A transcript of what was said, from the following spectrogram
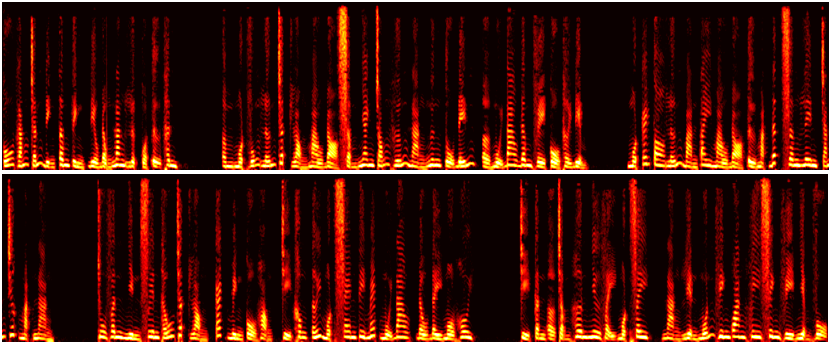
cố gắng chấn định tâm tình điều động năng lực của tự thân ầm một vũng lớn chất lỏng màu đỏ sậm nhanh chóng hướng nàng ngưng tụ đến ở mũi đao đâm về cổ thời điểm. Một cái to lớn bàn tay màu đỏ từ mặt đất dâng lên chắn trước mặt nàng. Chu Vân nhìn xuyên thấu chất lỏng cách mình cổ họng chỉ không tới một cm mũi đao đầu đầy mồ hôi. Chỉ cần ở chậm hơn như vậy một giây, nàng liền muốn vinh quang hy sinh vì nhiệm vụ.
